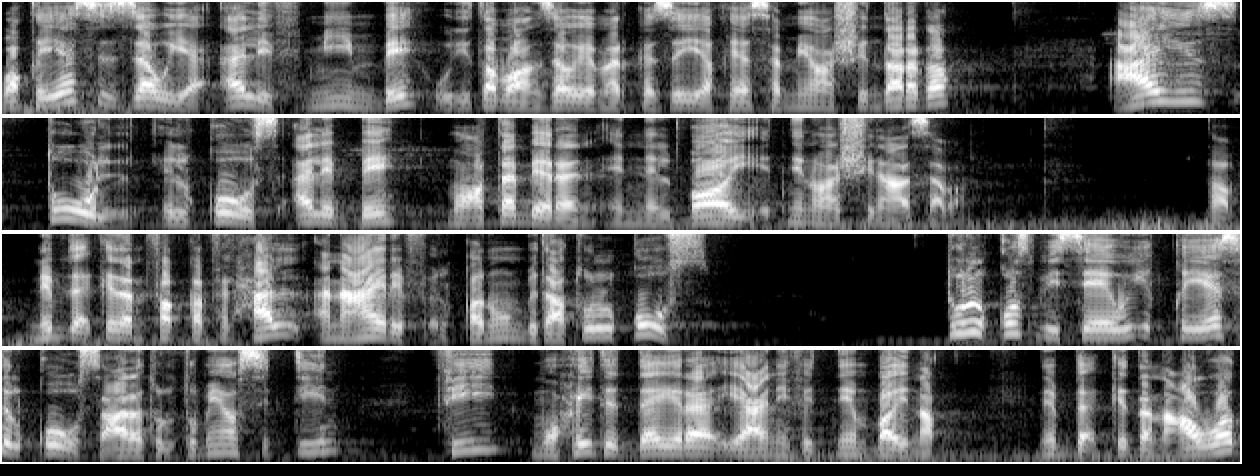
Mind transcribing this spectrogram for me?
وقياس الزاوية ألف ميم ب ودي طبعا زاوية مركزية قياسها 120 درجة. عايز طول القوس ألف ب معتبرا إن الباي 22 على 7 طب نبدأ كده نفكر في الحل. أنا عارف القانون بتاع طول القوس. طول القوس بيساوي قياس القوس على 360 في محيط الدايرة يعني في 2 باي نقط نبدأ كده نعوض.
